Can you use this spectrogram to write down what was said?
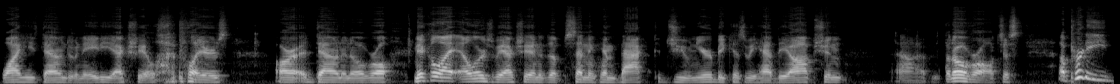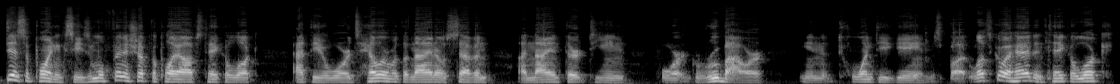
why he's down to an 80. Actually, a lot of players are down in overall. Nikolaj Ehlers, we actually ended up sending him back to junior because we had the option. Uh, but overall, just a pretty disappointing season. We'll finish up the playoffs, take a look at the awards. Hiller with a 907, a 913 for Grubauer in 20 games. But let's go ahead and take a look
